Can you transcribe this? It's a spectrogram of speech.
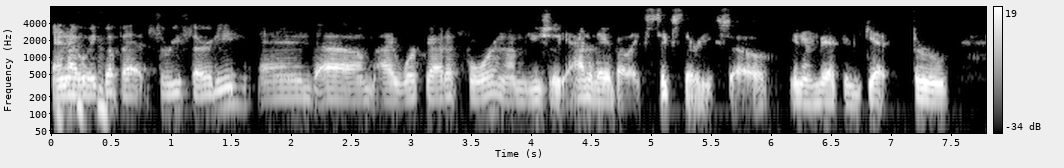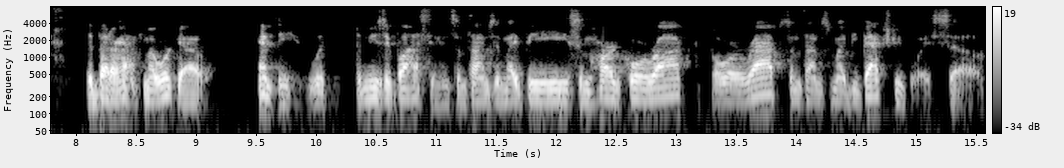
and I wake up at three thirty, and um, I work out at four, and I'm usually out of there by like six thirty. So you know, maybe I can get through the better half of my workout empty with the music blasting, and sometimes it might be some hardcore rock or rap. Sometimes it might be Backstreet Boys. So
